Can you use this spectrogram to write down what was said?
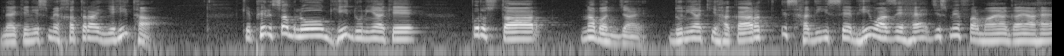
لیکن اس میں خطرہ یہی تھا کہ پھر سب لوگ ہی دنیا کے پرستار نہ بن جائیں۔ دنیا کی حکارت اس حدیث سے بھی واضح ہے جس میں فرمایا گیا ہے،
